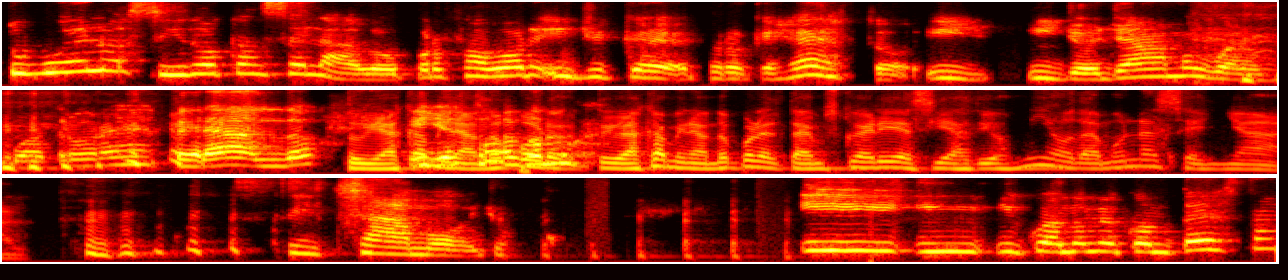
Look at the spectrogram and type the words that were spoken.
tu vuelo ha sido cancelado, por favor, y yo, ¿qué? ¿Pero qué es esto? Y, y yo llamo, y bueno, cuatro horas esperando. tú, ibas caminando por, ibas caminando por el Times Square y decías, Dios mío, dame una señal. sí, chamo, yo, y, y, cuando me contestan,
